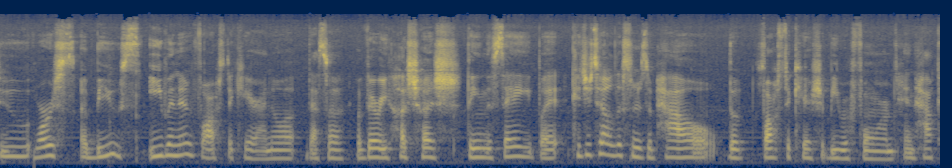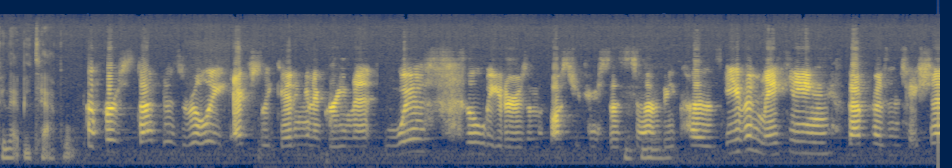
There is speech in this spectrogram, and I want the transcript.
to worse abuse, even in foster care. I know that's a, a very hush hush thing to say, but could you tell listeners of how the foster care should be reformed and how can that be tackled? The first step is really actually getting an agreement with the leaders in the foster care system Mhm. because even making that presentation,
